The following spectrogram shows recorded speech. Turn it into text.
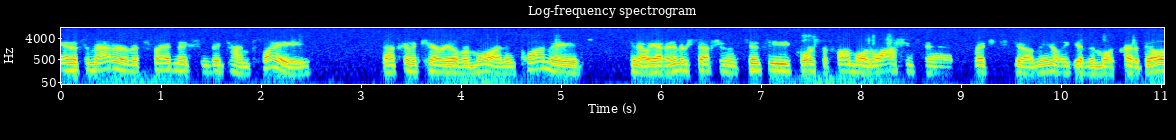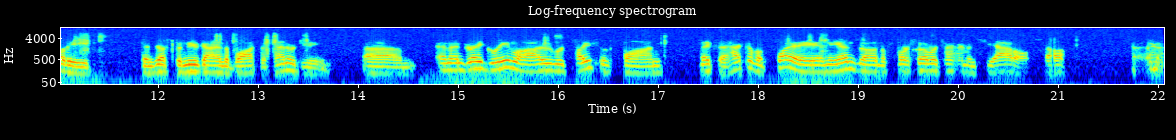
and it's a matter of if Fred makes some big time plays, that's going to carry over more. I mean, Kwon made, you know, he had an interception in Cincy, forced a fumble in Washington, which, you know, immediately gives him more credibility than just a new guy in the block with energy. Um, and then Dre Greenlaw, who replaces Kwon, makes a heck of a play in the end zone to force overtime in Seattle. So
